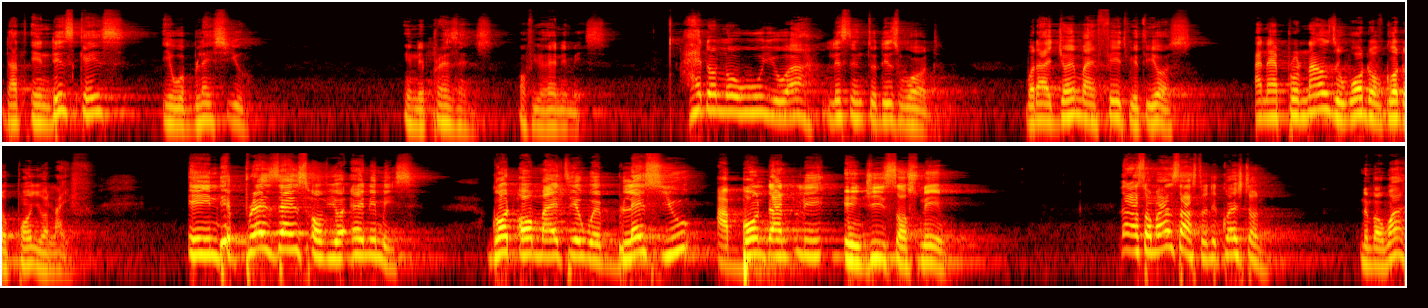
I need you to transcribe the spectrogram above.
that in this case, He will bless you in the presence of your enemies? I don't know who you are listening to this word, but I join my faith with yours and I pronounce the word of God upon your life. In the presence of your enemies, God Almighty will bless you abundantly in Jesus' name. There are some answers to the question. Number one,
